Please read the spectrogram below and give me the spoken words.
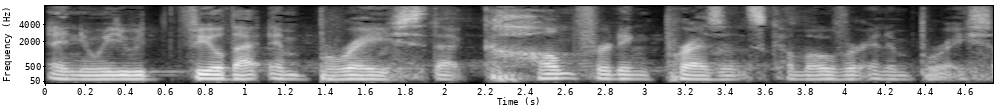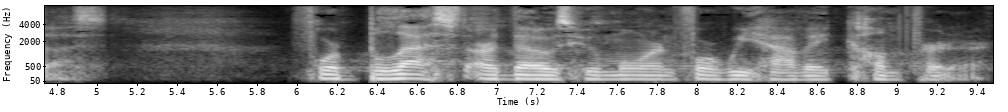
And we would feel that embrace, that comforting presence come over and embrace us. For blessed are those who mourn, for we have a comforter.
